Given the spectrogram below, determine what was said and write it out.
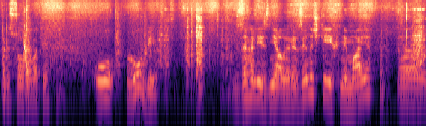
пересовувати. У Рубі Взагалі зняли резиночки, їх немає. Е,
